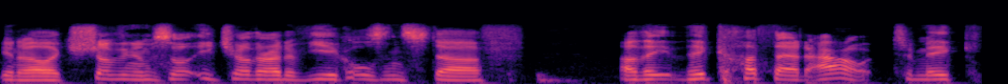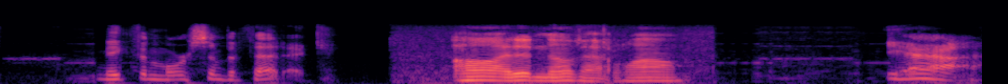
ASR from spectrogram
you know, like shoving themselves each other out of vehicles and stuff. Uh, they they cut that out to make make them more sympathetic. Oh, I didn't know that. Wow. Yeah,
